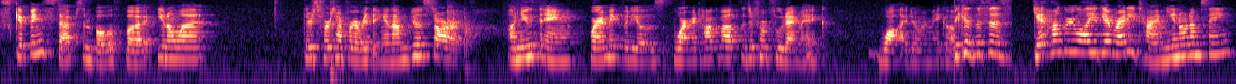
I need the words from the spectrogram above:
skipping steps in both, but you know what? There's first time for everything and I'm gonna start a new thing where I make videos where I talk about the different food I make while I do my makeup because this is Get hungry while you get ready time, you know what I'm saying?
